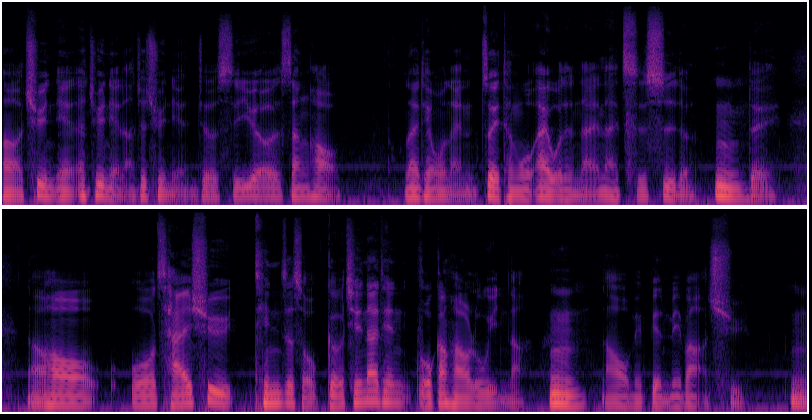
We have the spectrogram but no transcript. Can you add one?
呃，去年，呃，去年啊，就去年，就十一月二十三号那一天，我奶奶最疼我、爱我的奶奶辞世了。嗯，对，然后我才去听这首歌。其实那天我刚好要录音啦，嗯然后我没变，没办法去。嗯，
